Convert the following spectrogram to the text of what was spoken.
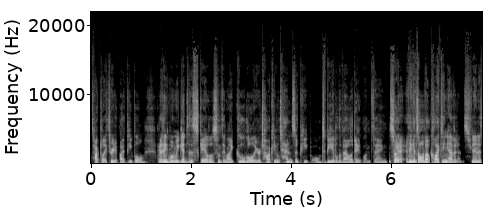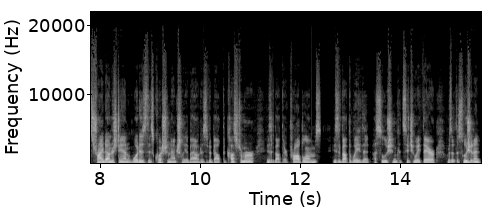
talk to like three to five people. But I think when we get to the scale of something like Google, you're talking tens of people to be able to validate one thing. So I think it's all about collecting evidence and it's trying to understand what is this question actually about? Is it about the customer? Is it about their problems? Is it about the way that a solution could situate there? Or is it the solution? And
